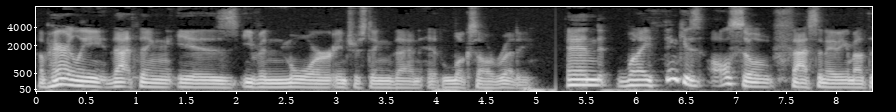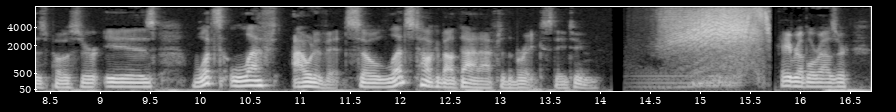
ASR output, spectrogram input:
apparently that thing is even more interesting than it looks already. And what I think is also fascinating about this poster is what's left out of it. So let's talk about that after the break. Stay tuned. Hey, Rebel Rouser.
